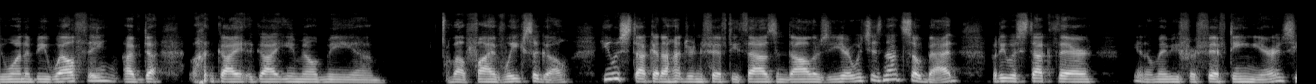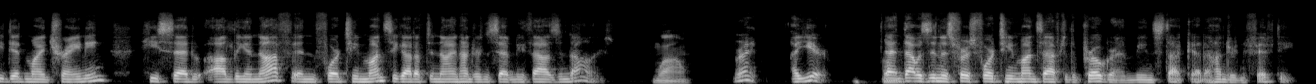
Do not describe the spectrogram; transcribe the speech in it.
You want to be wealthy? I've done. A guy, a guy emailed me um, about five weeks ago. He was stuck at one hundred and fifty thousand dollars a year, which is not so bad, but he was stuck there you know, maybe for 15 years. He did my training. He said, oddly enough, in 14 months, he got up to $970,000. Wow. Right. A year. That, that was in his first 14 months after the program, being stuck at 150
